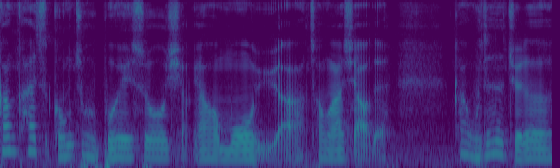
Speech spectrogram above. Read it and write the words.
刚开始工作不会说想要摸鱼啊，冲啊小的。但我真的觉得，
